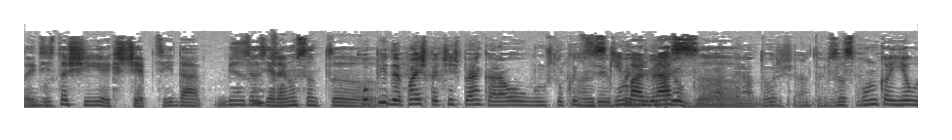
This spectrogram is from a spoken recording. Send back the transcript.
există și excepții, dar, bineînțeles, ele nu sunt... uh, Copii de 14-15 ani care au nu știu câți În schimb, pe aș vrea YouTube, să, operatori și alte să spun că eu,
